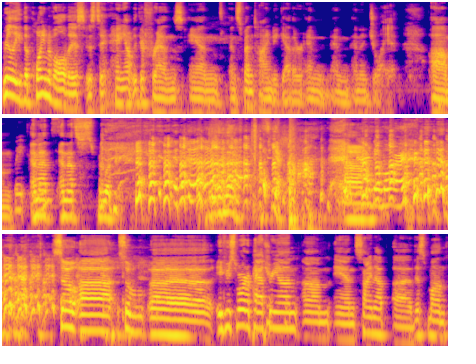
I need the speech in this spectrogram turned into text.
really the point of all this is to hang out with your friends and and spend time together and and, and enjoy it um Wait, and that and that's what yeah. Not um, anymore. so uh so uh if you support our patreon um and sign up uh this month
